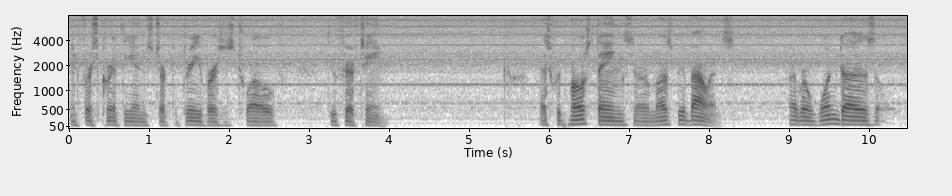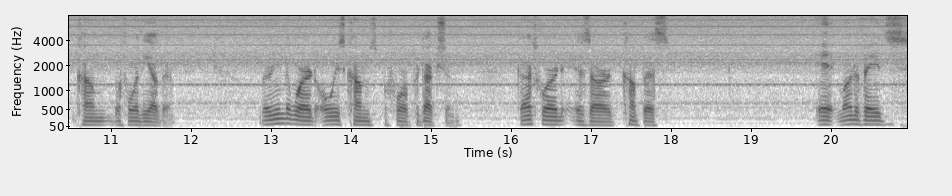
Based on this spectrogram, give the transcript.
in 1 Corinthians chapter 3 verses 12 through 15. As with most things, there must be a balance. However, one does come before the other. Learning the word always comes before production. God's Word is our compass. It motivates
